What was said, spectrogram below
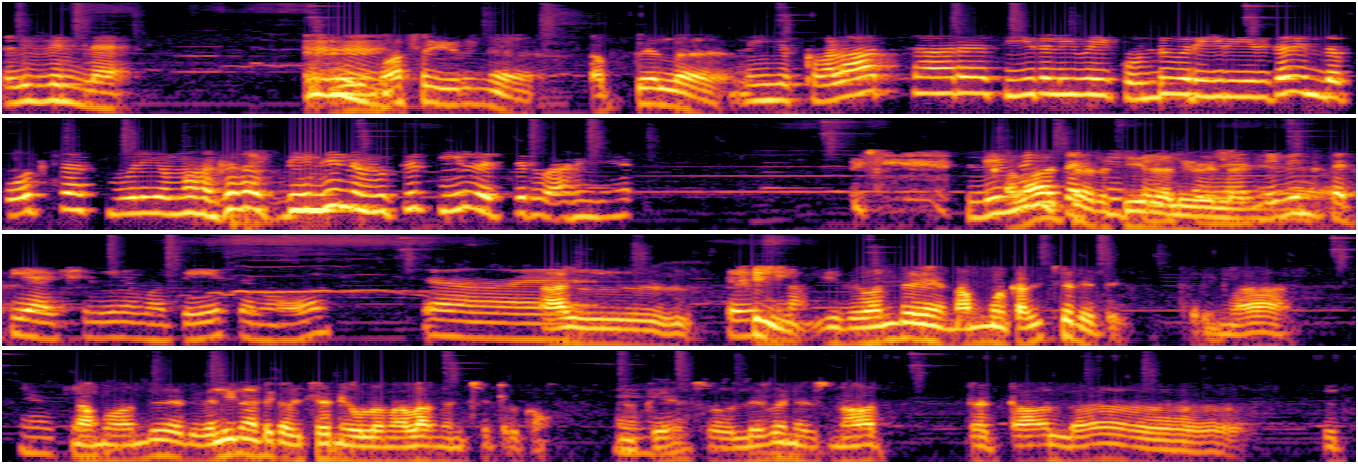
லிவின்ல மாசம் இருங்க. தப்பே இல்ல. நீங்க கலாச்சார சீரழிவை கொண்டு வருகிறீர்கள் இந்த போட்காஸ்ட் மூலியமாக அப்படின்னு நமக்கு சீல் வச்சிருவானுங்க. லிவின் பத்தி. லிவின் பத்தி ஆக்சுவலி நம்ம பேசணும். இது வந்து நம்ம கல்ச்சர் இது சரிங்களா. நம்ம வந்து அது வெளிநாட்டு கல்ச்சர்னு இவ்வளவு நாளா நினைச்சிட்டு இருக்கோம். Okay so live in is not at all it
